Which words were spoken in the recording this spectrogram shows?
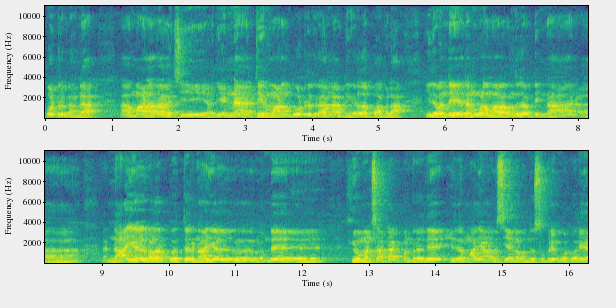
போட்டிருக்காங்க. மாநகராட்சி அது என்ன தீர்மானம் போட்டிருக்கிறாங்க அப்படிங்கிறத பார்க்கலாம். இது வந்து எதன் மூலமாக வந்தது அப்படின்னா நாய்கள் வளர்ப்பு தெருநாய்கள் வந்து ஹியூமன்ஸ் அட்டாக் பண்ணுறது இது மாதிரியான விஷயங்கள் வந்து சுப்ரீம் கோர்ட் வரைய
